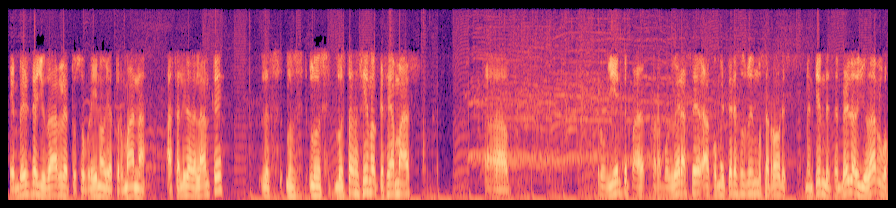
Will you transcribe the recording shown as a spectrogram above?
en vez de ayudarle a tu sobrino y a tu hermana a salir adelante, los, los, lo estás haciendo que sea más ah, proveniente pa- para volver a hacer, a cometer esos mismos errores, ¿me entiendes? En vez de ayudarlo,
